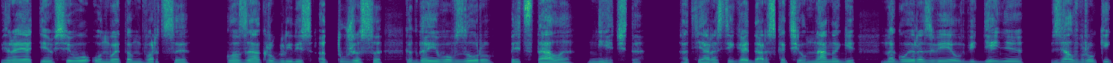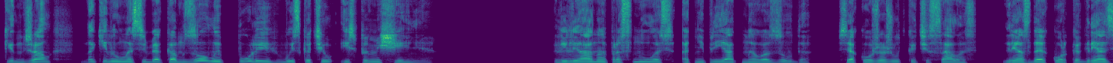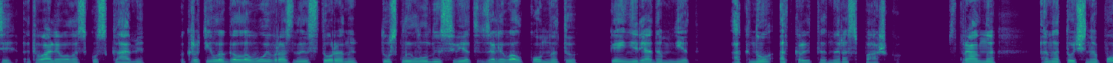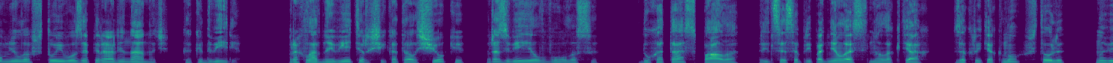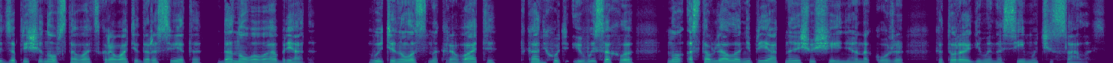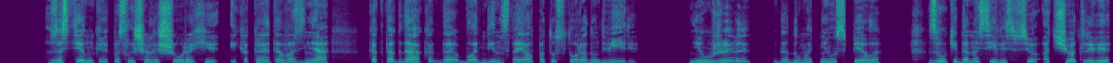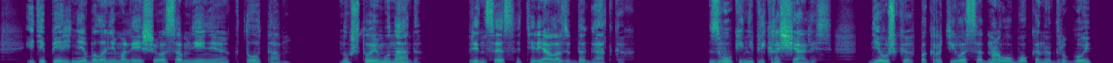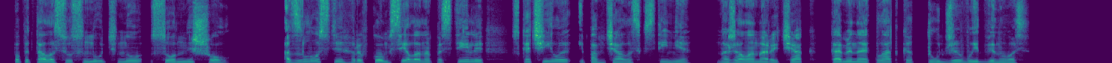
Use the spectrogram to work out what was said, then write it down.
Вероятнее всего, он в этом дворце. Глаза округлились от ужаса, когда его взору предстало нечто. От ярости Гайдар скочил на ноги, ногой развеял видение взял в руки кинжал, накинул на себя камзол и пулей выскочил из помещения. Лилиана проснулась от неприятного зуда. Вся кожа жутко чесалась, грязная корка грязи отваливалась кусками. Покрутила головой в разные стороны, тусклый лунный свет заливал комнату, Кейни рядом нет, окно открыто нараспашку. Странно, она точно помнила, что его запирали на ночь, как и двери. Прохладный ветер щекотал щеки, развеял волосы. Духота спала, принцесса приподнялась на локтях. Закрыть окно, что ли? Но ведь запрещено вставать с кровати до рассвета, до нового обряда. Вытянулась на кровати, ткань хоть и высохла, но оставляла неприятное ощущение на коже, которая невыносимо чесалась. За стенкой послышались шорохи и какая-то возня, как тогда, когда блондин стоял по ту сторону двери. Неужели? Додумать не успела. Звуки доносились все отчетливее, и теперь не было ни малейшего сомнения, кто там. Но что ему надо? Принцесса терялась в догадках. Звуки не прекращались. Девушка покрутилась с одного бока на другой, попыталась уснуть, но сон не шел. От злости рывком села на постели, вскочила и помчалась к стене. Нажала на рычаг, каменная кладка тут же выдвинулась.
